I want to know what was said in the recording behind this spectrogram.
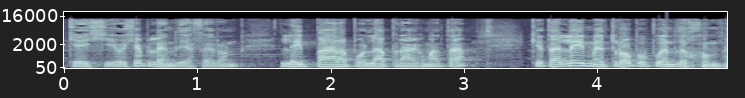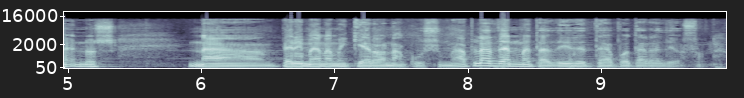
και έχει όχι απλά ενδιαφέρον, λέει πάρα πολλά πράγματα και τα λέει με τρόπο που ενδεχομένως να περιμέναμε καιρό να ακούσουμε. Απλά δεν μεταδίδεται από τα ραδιόφωνα.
